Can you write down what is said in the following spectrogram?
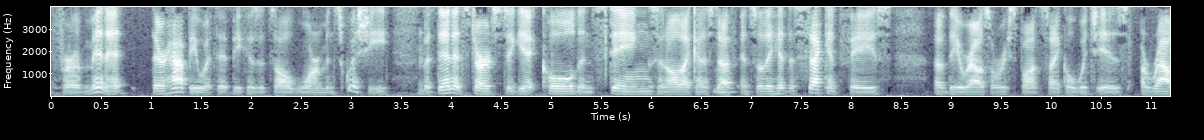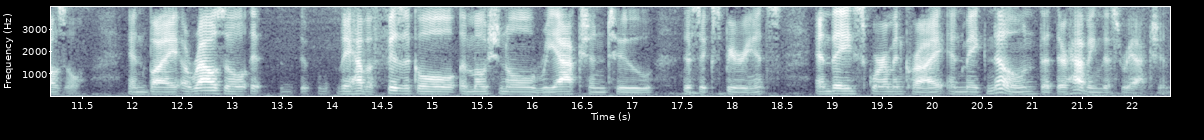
For a minute, they're happy with it because it's all warm and squishy. Hmm. But then it starts to get cold and stings and all that kind of hmm. stuff. And so they hit the second phase of the arousal response cycle, which is arousal. And by arousal, it, it- they have a physical, emotional reaction to this experience, and they squirm and cry and make known that they're having this reaction.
